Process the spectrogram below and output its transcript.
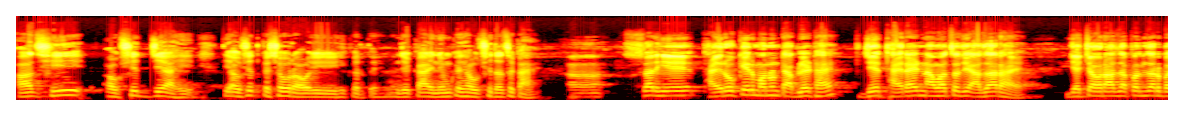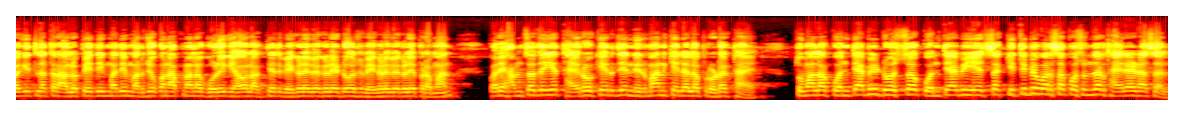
आज ही औषध जे आहे ते औषध कशावर हे करते म्हणजे काय नेमकं हे औषधाचं काय? सर हे थायरोकेअर म्हणून टॅबलेट आहे जे थायरॉईड नावाचं जे आजार आहे ज्याच्यावर आज आपण जर बघितलं तर अलोपॅथिकमध्ये मर्जोकोन आपल्याला गोळी घ्यावं लागते वेगळे वेगळे डोस वेगळे वेगळे प्रमाण. पण आमचं जे हे थायरोकेअर जे निर्माण केलेलं प्रोडक्ट आहे तुम्हाला कोणत्या बी डोसचं कोणत्या बी याचं किती बी वर्षापासून जर थायरॉईड असेल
